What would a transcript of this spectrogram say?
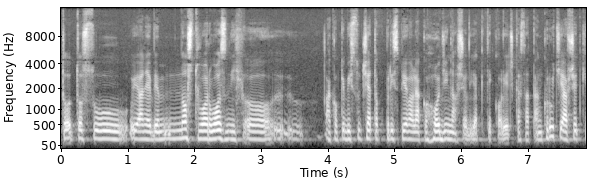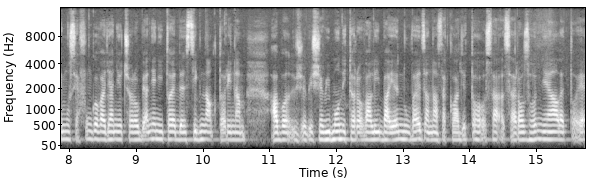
to, to sú, ja neviem, množstvo rôznych ako keby súčiatok prispievali ako hodina, všelijak tie koliečka sa tam krútia a všetky musia fungovať a niečo robia. Není to jeden signál, ktorý nám, alebo že by, že by monitorovali iba jednu vec a na základe toho sa, sa rozhodne, ale to je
